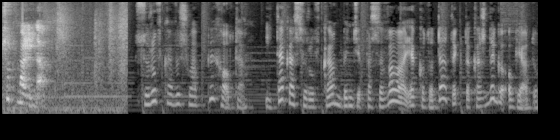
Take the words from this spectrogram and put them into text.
Cud malina. Surówka wyszła pychota. I taka surówka będzie pasowała jako dodatek do każdego obiadu.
